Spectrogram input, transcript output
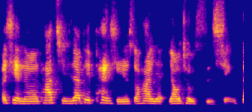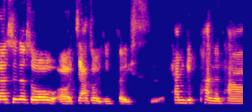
而且呢，他其实在被判刑的时候，他也要求死刑，但是那时候呃，加州已经废死了，他们就判了他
